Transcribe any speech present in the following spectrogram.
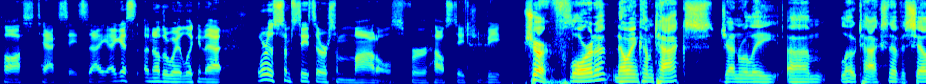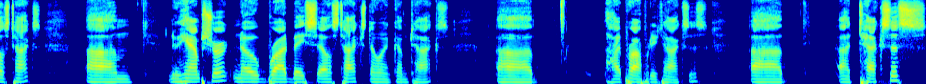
cost tax states? I, I, guess another way of looking at that, what are some states that are some models for how states should be? Sure. Florida, no income tax, generally um, low tax, have a sales tax. Um, New Hampshire, no broad based sales tax, no income tax, uh, high property taxes. Uh, uh Texas,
